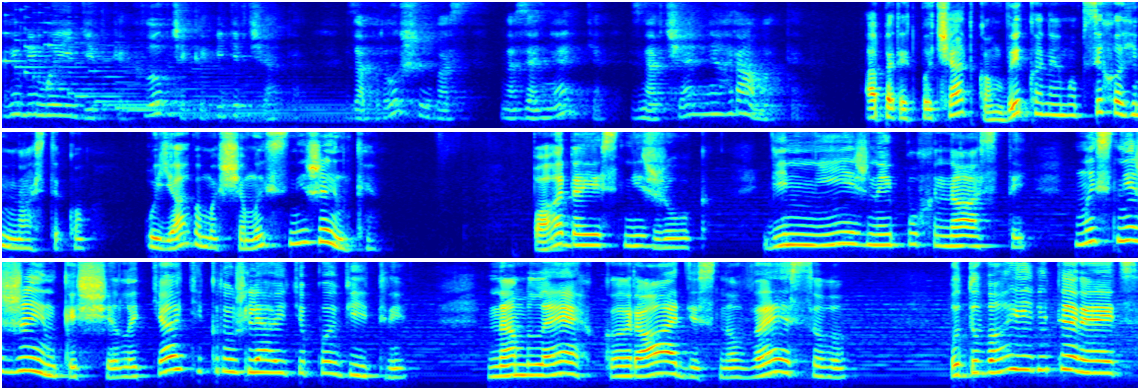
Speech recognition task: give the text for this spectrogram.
Любі мої дітки, хлопчики і дівчата, запрошую вас на заняття з навчання грамоти. А перед початком виконаємо психогімнастику. Уявимо, що ми сніжинки. Падає сніжок, він ніжний, пухнастий. Ми сніжинки ще летять і кружляють у повітрі. Нам легко, радісно, весело. Подуває вітерець,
